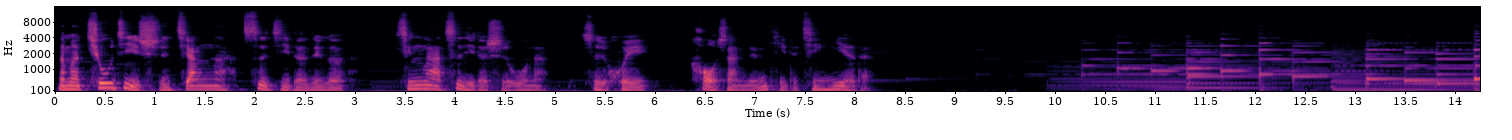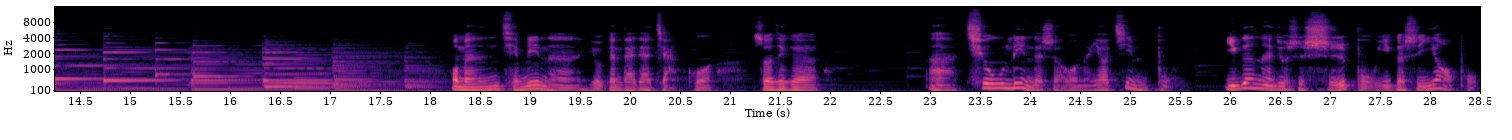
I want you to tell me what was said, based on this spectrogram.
那么秋季食姜啊，刺激的这个辛辣刺激的食物呢？是会耗散人体的精液的。我们前面呢有跟大家讲过，说这个啊秋令的时候呢要进补，一个呢就是食补，一个是药补。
